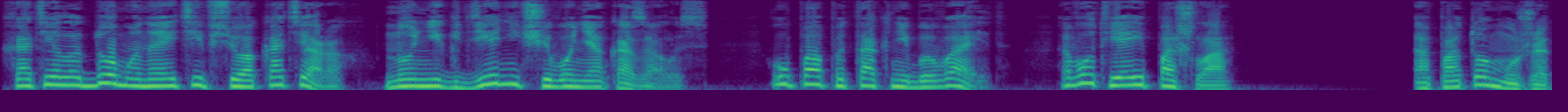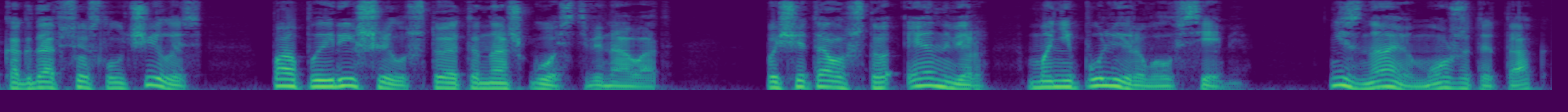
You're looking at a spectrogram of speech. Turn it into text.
хотела дома найти все о котярах, но нигде ничего не оказалось. У папы так не бывает. Вот я и пошла. А потом уже, когда все случилось, папа и решил, что это наш гость виноват. Посчитал, что Энвер манипулировал всеми. Не знаю, может и так.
